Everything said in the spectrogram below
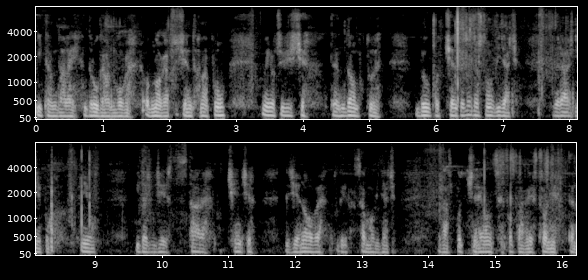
i tam dalej druga odnoga, odnoga przycięta na pół. No i oczywiście ten dąb, który był podcięty, to zresztą widać wyraźnie po pniu, widać gdzie jest stare podcięcie, gdzie nowe. Tutaj tak samo widać raz podcinający po prawej stronie ten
